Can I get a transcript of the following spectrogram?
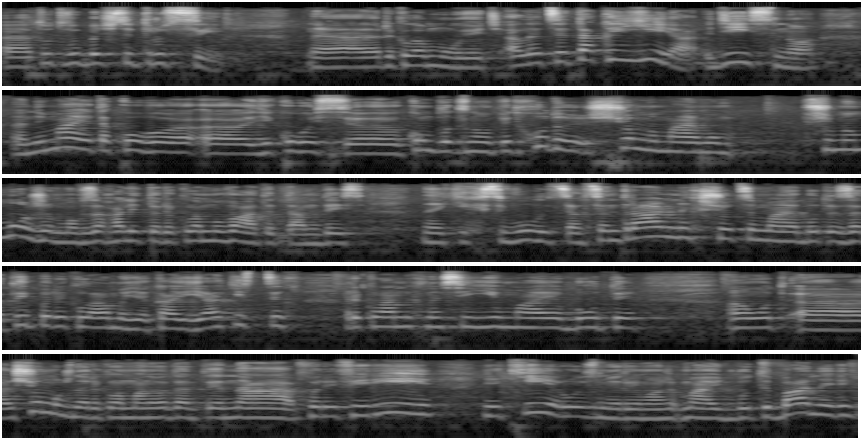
е, тут, вибачте, труси е, рекламують. Але це так і є, дійсно. Немає такого е, якогось комплексного підходу, що ми маємо, що ми можемо взагалі-то рекламувати там десь на якихось вулицях центральних, що це має бути за типи реклами, яка якість цих рекламних носіїв має бути. А от е, що можна рекламувати на периферії, які розміри мають бути банерів.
